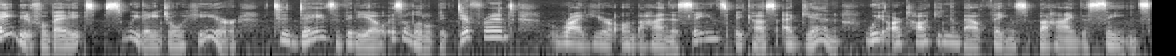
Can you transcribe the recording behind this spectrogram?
Hey beautiful babes, Sweet Angel here. Today's video is a little bit different right here on behind the scenes because again, we are talking about things behind the scenes.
